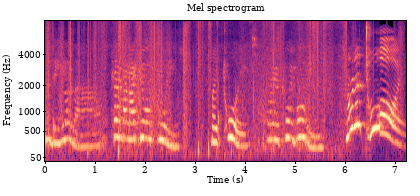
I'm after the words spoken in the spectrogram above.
In real life. Tell I like your toys. My toys. Or your toy building. Not a toy.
